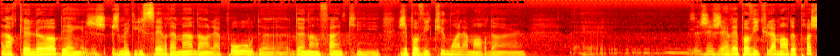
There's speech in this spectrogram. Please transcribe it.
Alors que là, bien, je, me glissais vraiment dans la peau d'un enfant qui, j'ai pas vécu moi la mort d'un j'avais pas vécu la mort de proche.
